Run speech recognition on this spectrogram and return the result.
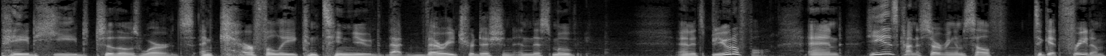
paid heed to those words and carefully continued that very tradition in this movie. And it's beautiful. And he is kind of serving himself to get freedom,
